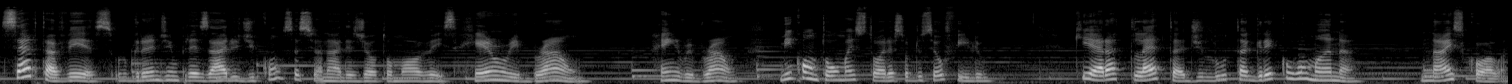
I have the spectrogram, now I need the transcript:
Certa vez, o grande empresário de concessionárias de automóveis Henry Brown, Henry Brown, me contou uma história sobre o seu filho que era atleta de luta greco-romana na escola.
